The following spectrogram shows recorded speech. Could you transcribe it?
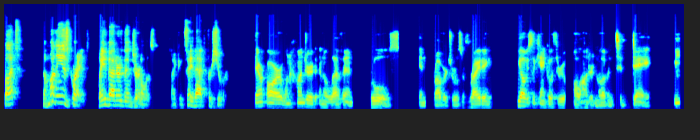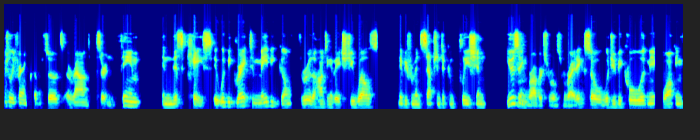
But the money is great, way better than journalism. I can say that for sure. There are 111 rules in Robert's Rules of Writing. We obviously can't go through all 111 today, we usually frame episodes around a certain theme. In this case, it would be great to maybe go through the haunting of H.G. Wells, maybe from inception to completion, using Robert's rules of writing. So, would you be cool with me walking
